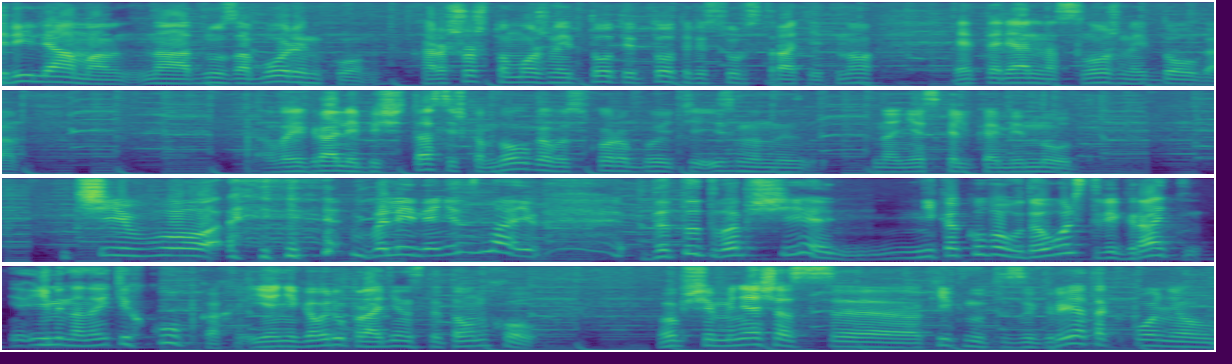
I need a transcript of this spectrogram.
3 ляма на одну заборинку. Хорошо, что можно и тот, и тот ресурс тратить, но это реально сложно и долго. Вы играли без щита слишком долго, вы скоро будете изгнаны на несколько минут. Чего? Блин, я не знаю. Да тут вообще никакого удовольствия играть именно на этих кубках. Я не говорю про 11 таунхолл. В общем, меня сейчас э, кикнут из игры, я так понял.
